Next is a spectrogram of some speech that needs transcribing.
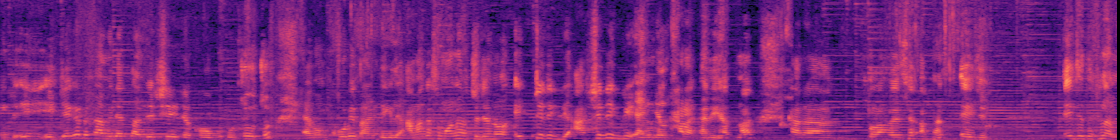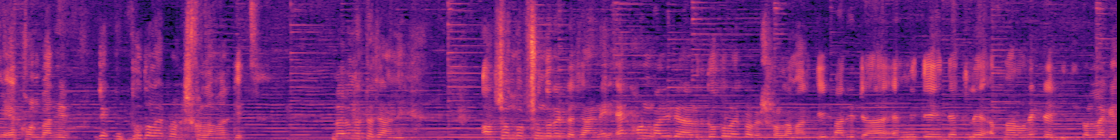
কিন্তু এই এই জায়গাটাতে আমি দেখলাম যে সিঁড়িটা খুব উঁচু উঁচু এবং খুবই বাড়তি গেলে। আমার কাছে মনে হচ্ছে যেন এইটটি ডিগ্রি, আশি ডিগ্রি অ্যাঙ্গেল খাড়াখাড়ি আপনার, খাড়া তোলা হয়েছে। আপনার, এই যে এই যে দেখেন আমি এখন বাড়ির ঠিক দোতলায় প্রবেশ করলাম আর কি। দারুণ একটা জার্নি অসম্ভব সুন্দর একটা জার্নি এখন বাড়িটার দোতলায় প্রবেশ করলাম আর কি। বাড়িটা এমনিতে দেখলে আপনার অনেকটাই ভীতিকর লাগে।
